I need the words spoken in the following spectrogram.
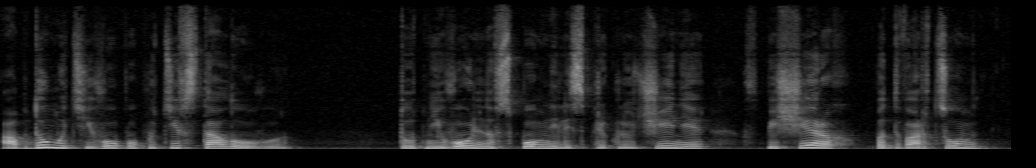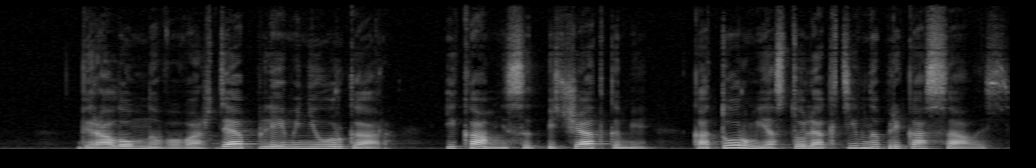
обдумать его по пути в столовую. Тут невольно вспомнились приключения в пещерах под дворцом вероломного вождя племени Ургар и камни с отпечатками, к которым я столь активно прикасалась.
